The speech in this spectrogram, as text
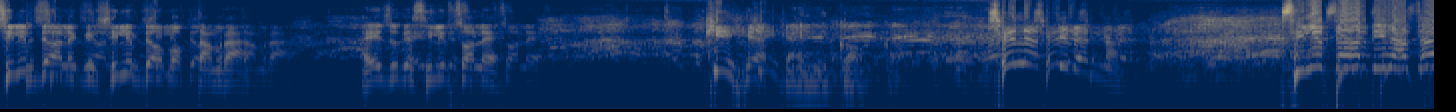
স্লিপ দেওয়া লাগবে স্লিপ দেওয়া বক্তা আমরা এই যুগে স্লিপ চলে। কি কাহিনী কম স্লিপ দিবেন না। স্লিপ দেওয়ার দিন আছে।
